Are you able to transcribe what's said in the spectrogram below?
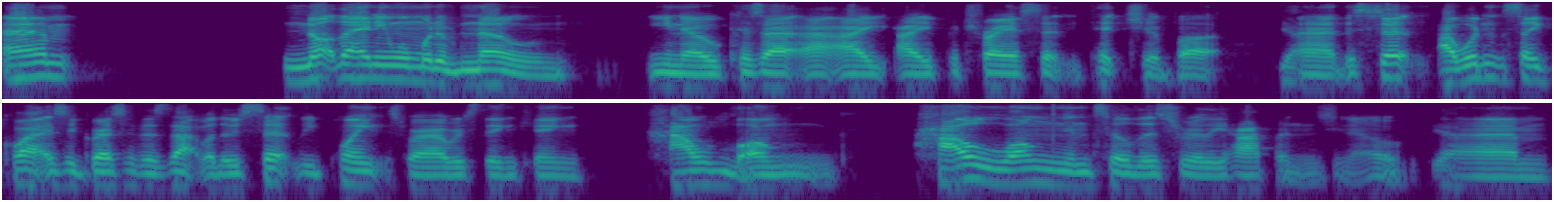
Um, not that anyone would have known, you know, because I, I I portray a certain picture, but yeah. uh, there's certain I wouldn't say quite as aggressive as that, but there there's certainly points where I was thinking, how long how long until this really happens you know yeah. um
